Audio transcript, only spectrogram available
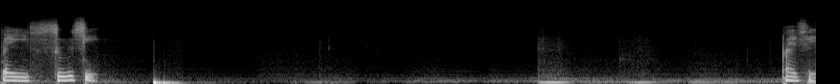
ไปซื้อสิ ไปสิ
